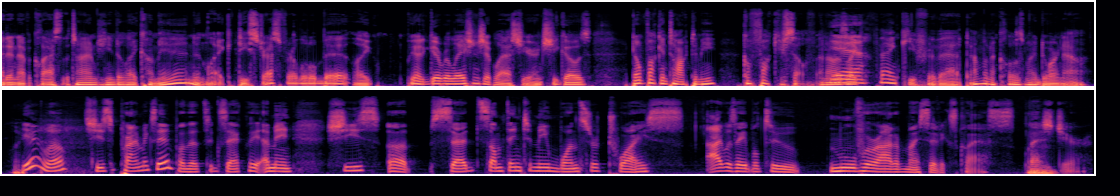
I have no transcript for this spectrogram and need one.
I didn't have a class at the time. Do you need to like come in and like de-stress for a little bit? Like, we had a good relationship last year." And she goes, "Don't fucking talk to me. Go fuck yourself." And I was Yeah. like, "Thank you for that. I'm gonna close my door now." Like, Yeah, well, she's a prime example. That's exactly. I mean, she's uh, said something to me once or twice. I was able to move her out of my civics class last year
